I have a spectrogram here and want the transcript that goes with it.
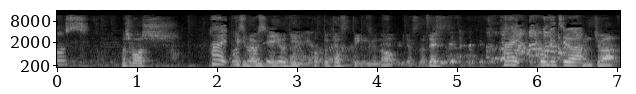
もし。もしもし。はい、もし劇団もし。POD ポッドキャスティングの安田です。はい、こんにちはこん。にちは。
